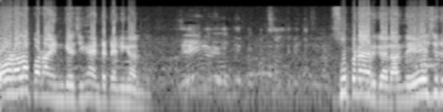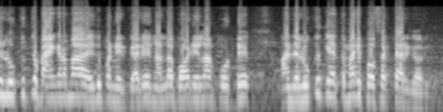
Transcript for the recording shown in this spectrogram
ஓவராலா படம் என்கேஜிங்கா என்டர்டைனிங்கா இருந்தது. சூப்பரா இருக்காரு. அந்த ஏஜ்டு லுக்குக்கு பயங்கரமா இது பண்ணிருக்காரு. நல்ல பாடி எல்லாம் போட்டு அந்த லுக்குக்கு ஏத்த மாதிரி பெர்ஃபெக்ட்டா இருக்கு? அவருக்கு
